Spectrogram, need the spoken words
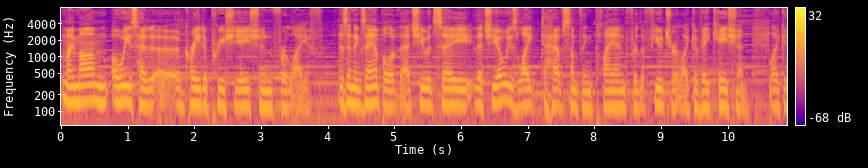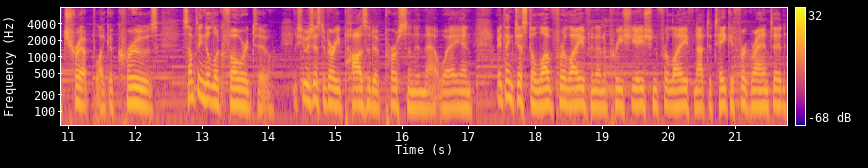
my mom always had a, great appreciation for life. As an example of that, she would say that she always liked to have something planned for the future, like a vacation, like a trip, like a cruise, something to look forward to. She was just a very positive person in that way. And I think just a love for life and an appreciation for life, not to take it for granted,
